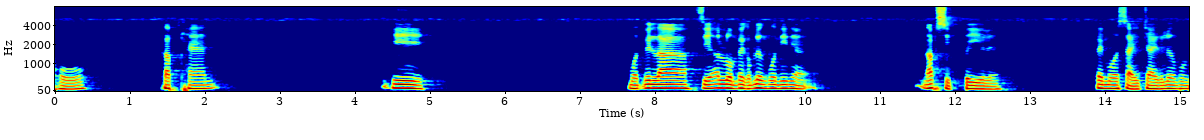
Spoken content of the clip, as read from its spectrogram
โหขับแค้น ที่หมดเวลาเสียอารมณ์ไปกับเรื่องพวกนี้เนี่ยนับสิบปีเลย ไปมัวใส่ใจกับเรื่องพวก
